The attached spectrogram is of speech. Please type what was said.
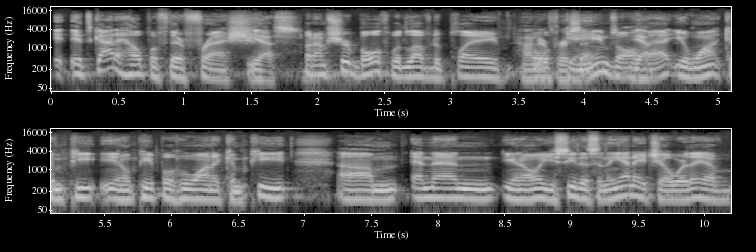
It, has got to help if they're fresh. Yes, but I'm sure both would love to play 100%. both games. All yep. that you want compete. You know, people who want to compete. Um, and then you know you see this in the NHL where they have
